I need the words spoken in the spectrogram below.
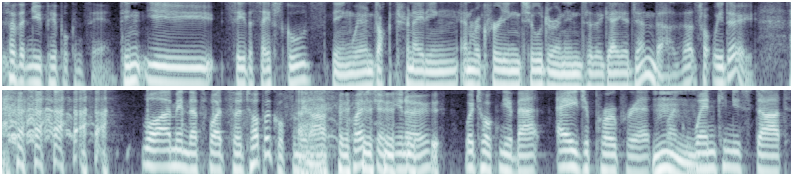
so that new people can see it? Didn't you see the Safe Schools thing? We're indoctrinating and recruiting children into the gay agenda. That's what we do. Well, I mean, that's why it's so topical for me to ask the question. You know, we're talking about age appropriate. Like, hmm. when can you start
